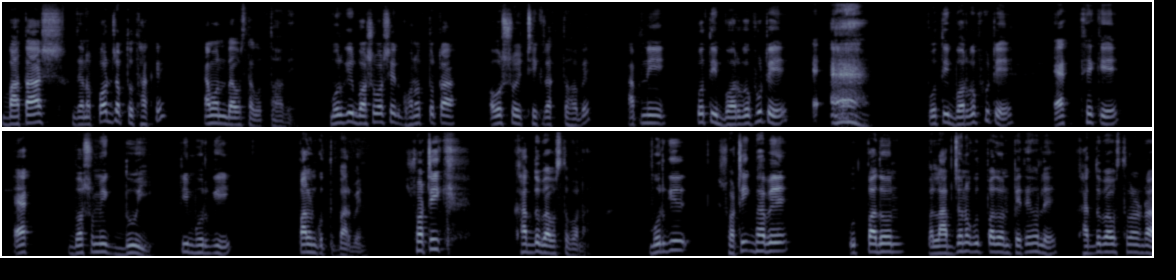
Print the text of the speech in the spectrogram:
বাতাস যেন পর্যাপ্ত থাকে, এমন ব্যবস্থা করতে হবে। মুরগির বসবাসের ঘনত্বটা অবশ্যই ঠিক রাখতে হবে। আপনি প্রতি বর্গফুটে প্রতি বর্গফুটে এক থেকে এক দশমিক দুইটি মুরগি পালন করতে পারবেন। সঠিক খাদ্য ব্যবস্থাপনা। মুরগির সঠিকভাবে উৎপাদন বা লাভজনক উৎপাদন পেতে হলে খাদ্য ব্যবস্থাপনাটা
